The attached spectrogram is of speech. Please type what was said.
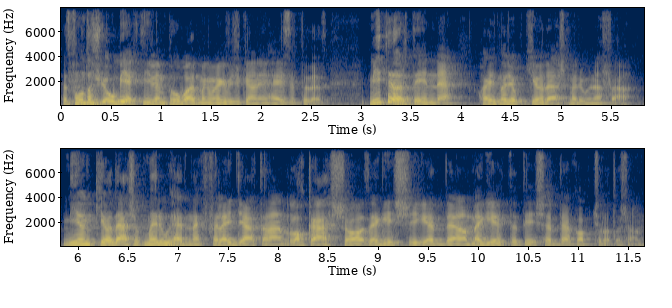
Tehát fontos, hogy objektíven próbáld meg megvizsgálni a helyzetedet. Mi történne, ha egy nagyobb kiadás merülne fel? Milyen kiadások merülhetnek fel egyáltalán lakással, az egészségeddel, a megértetéseddel kapcsolatosan?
